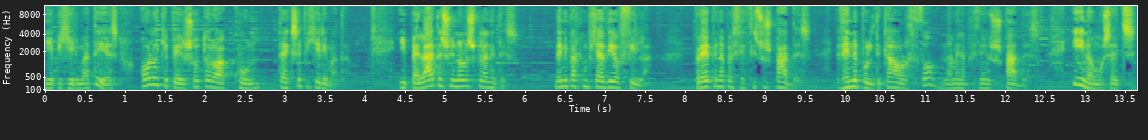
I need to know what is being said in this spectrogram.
Οι επιχειρηματίες όλο και περισσότερο ακούν τα εξή επιχειρήματα. Οι πελάτες σου είναι όλος ο πλανήτης. Δεν υπάρχουν πια δύο φύλλα. Πρέπει να απευθυνθείς στους πάντες. Δεν είναι πολιτικά ορθό να μην απευθύνει στους πάντες. Είναι όμως έτσι.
